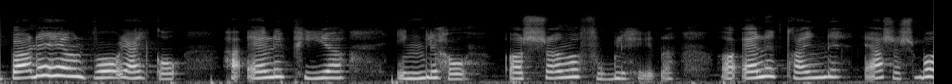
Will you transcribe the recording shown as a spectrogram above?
I børnehaven, hvor jeg går, har alle piger englehår og sommerfuglehænder, og alle drengene er så små,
